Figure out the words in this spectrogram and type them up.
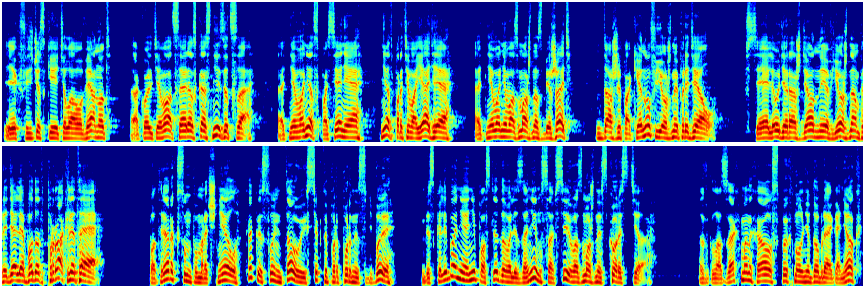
Их физические тела увянут, а культивация резко снизится. От него нет спасения, нет противоядия, от него невозможно сбежать, даже покинув Южный Предел. Все люди, рожденные в Южном Пределе, будут прокляты!» Патриарх Сун помрачнел, как и Сунь Тау из секты Пурпурной Судьбы. Без колебаний они последовали за ним со всей возможной скоростью. В глазах Манхао вспыхнул недобрый огонек.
